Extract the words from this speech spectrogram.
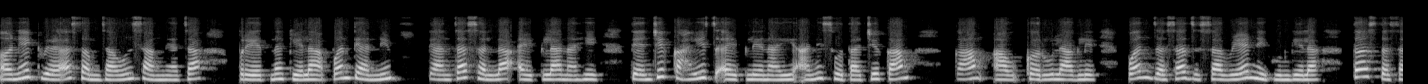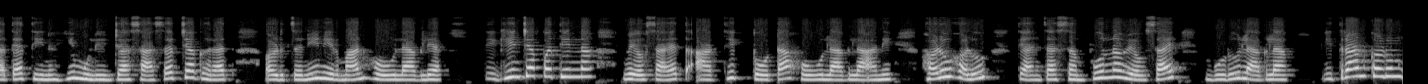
अनेक वेळा समजावून सांगण्याचा प्रयत्न केला पण त्यांनी त्यांचा सल्ला ऐकला नाही. त्यांचे काहीच ऐकले नाही आणि स्वतःचे काम काम आव करू लागले. पण जसा जसा वेळ निघून गेला तस तसा त्या तीनही मुलींच्या सासरच्या घरात अडचणी निर्माण होऊ लागल्या. तिघींच्या पतींना व्यवसायात आर्थिक तोटा होऊ लागला आणि हळूहळू त्यांचा संपूर्ण व्यवसाय बुडू लागला. इतरांकडून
